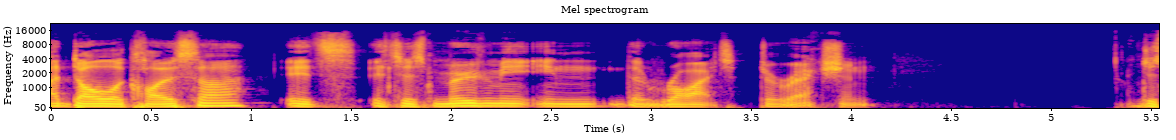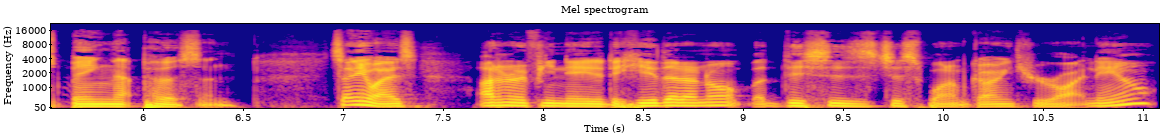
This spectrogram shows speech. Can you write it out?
a dollar closer, it's it's just moving me in the right direction. Just being that person. So, anyways, I don't know if you needed to hear that or not, but this is just what I'm going through right now.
